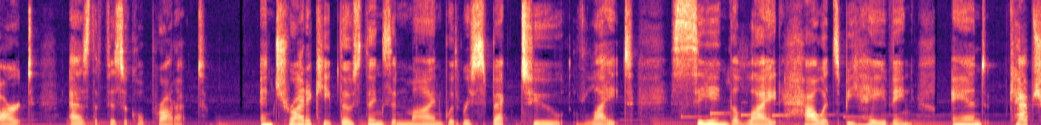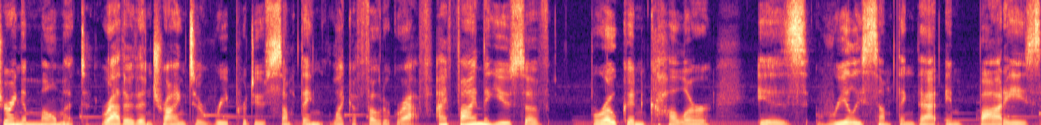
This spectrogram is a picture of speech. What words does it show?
art as the physical product. And try to keep those things in mind with respect to light, seeing the light, how it's behaving, and capturing a moment rather than trying to reproduce something like a photograph. I find the use of broken color is really something that embodies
